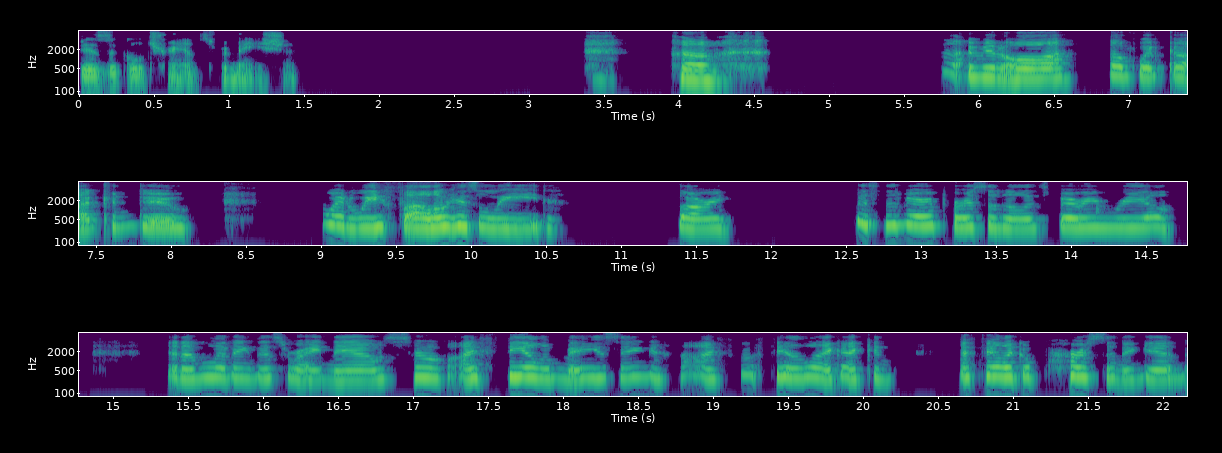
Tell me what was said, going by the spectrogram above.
physical transformation. Oh, I'm in awe of what God can do when we follow his lead. Sorry. This is very personal, it's very real. And I'm living this right now. So I feel amazing. I feel like I can, I feel like a person again.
